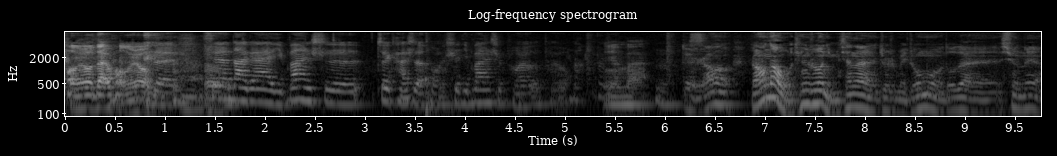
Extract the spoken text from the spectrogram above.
朋友带朋友。对，现在大概一半是最开始的同事，一半是朋友的朋友吧。明白。嗯。对，然后，然后那我听说你们现在就是每周末都在训练，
